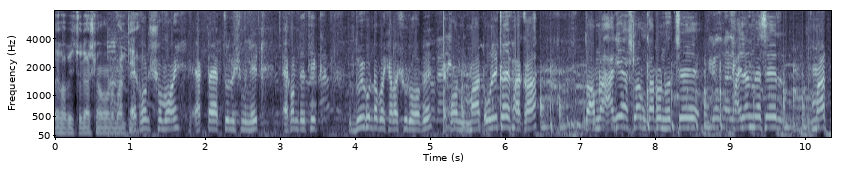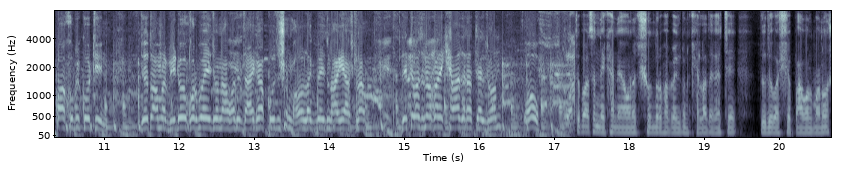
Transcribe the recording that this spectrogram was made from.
ওইভাবে চলে আসলাম আমরা মাল্টি। এখন সময় একটা একচল্লিশ মিনিট। এখন থেকে ঠিক দুই ঘণ্টা পর খেলা শুরু হবে। এখন মাঠ অনেকটাই ফাঁকা। তো আমরা আগে আসলাম কারণ হচ্ছে ফাইনাল ম্যাচের মাঠ পাওয়া খুবই কঠিন। যেহেতু আমরা ভিডিও করব এই জন্য আমাদের জায়গা পজিশন ভালো লাগবে এই জন্য আগে আসলাম। দেখতে পাচ্ছেন ওখানে খেলা দেখাচ্ছে একজন। ও দেখতে পাচ্ছেন এখানে অনেক সুন্দরভাবে একজন খেলা দেখাচ্ছে যদিও বা সে পাগল মানুষ।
